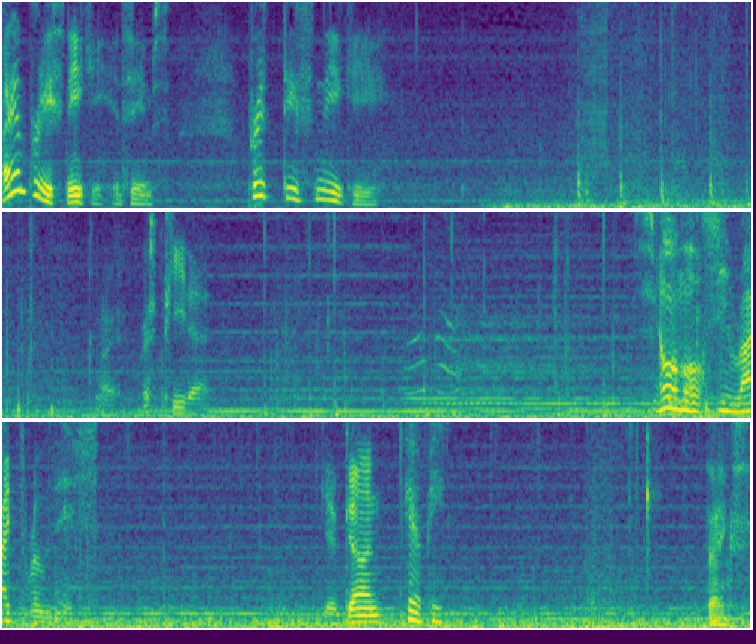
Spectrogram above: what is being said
I am pretty sneaky, it seems. Pretty sneaky. Alright, where's Pete at? Normal will see right through this. Give gun. Here, Pete. Thanks.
